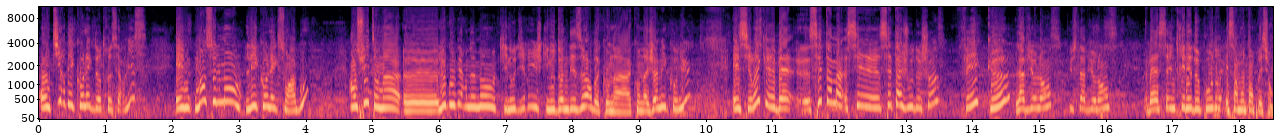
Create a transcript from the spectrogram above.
On tire des collègues d'autres services, et non seulement les collègues sont à bout. Ensuite, on a euh, le gouvernement qui nous dirige, qui nous donne des ordres qu'on n'a jamais connus. Et c'est vrai que ben, euh, cet ajout de choses fait que la violence, plus la violence, ben, c'est une traînée de poudre et ça monte en pression.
